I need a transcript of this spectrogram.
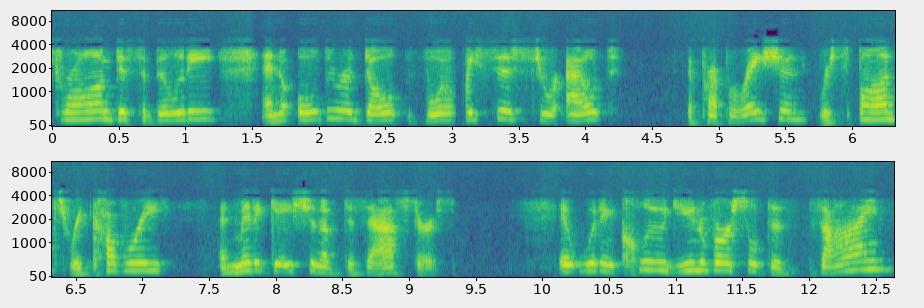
strong disability and older adult voices throughout the preparation, response, recovery, and mitigation of disasters. It would include universal design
